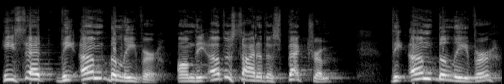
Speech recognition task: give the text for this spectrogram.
He said, the unbeliever on the other side of the spectrum, the unbeliever,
